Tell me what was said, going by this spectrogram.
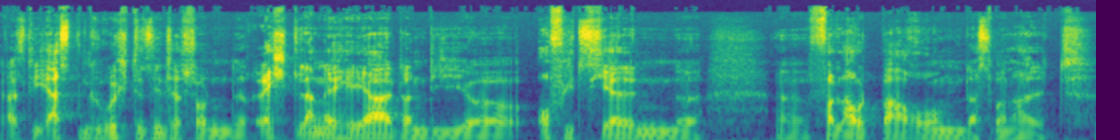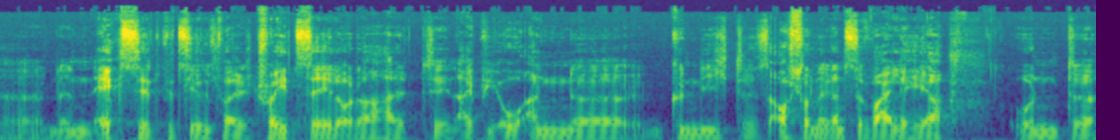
also die ersten Gerüchte sind ja schon recht lange her, dann die äh, offiziellen äh, äh Verlautbarungen, dass man halt äh, einen Exit beziehungsweise Trade Sale oder halt den IPO ankündigt, das ist auch schon eine ganze Weile her. Und äh,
